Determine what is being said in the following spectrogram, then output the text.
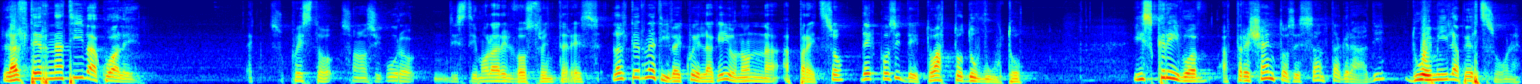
L'alternativa qual è? Ecco, su questo sono sicuro di stimolare il vostro interesse. L'alternativa è quella che io non apprezzo del cosiddetto atto dovuto. Iscrivo a, a 360 gradi 2000 persone.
